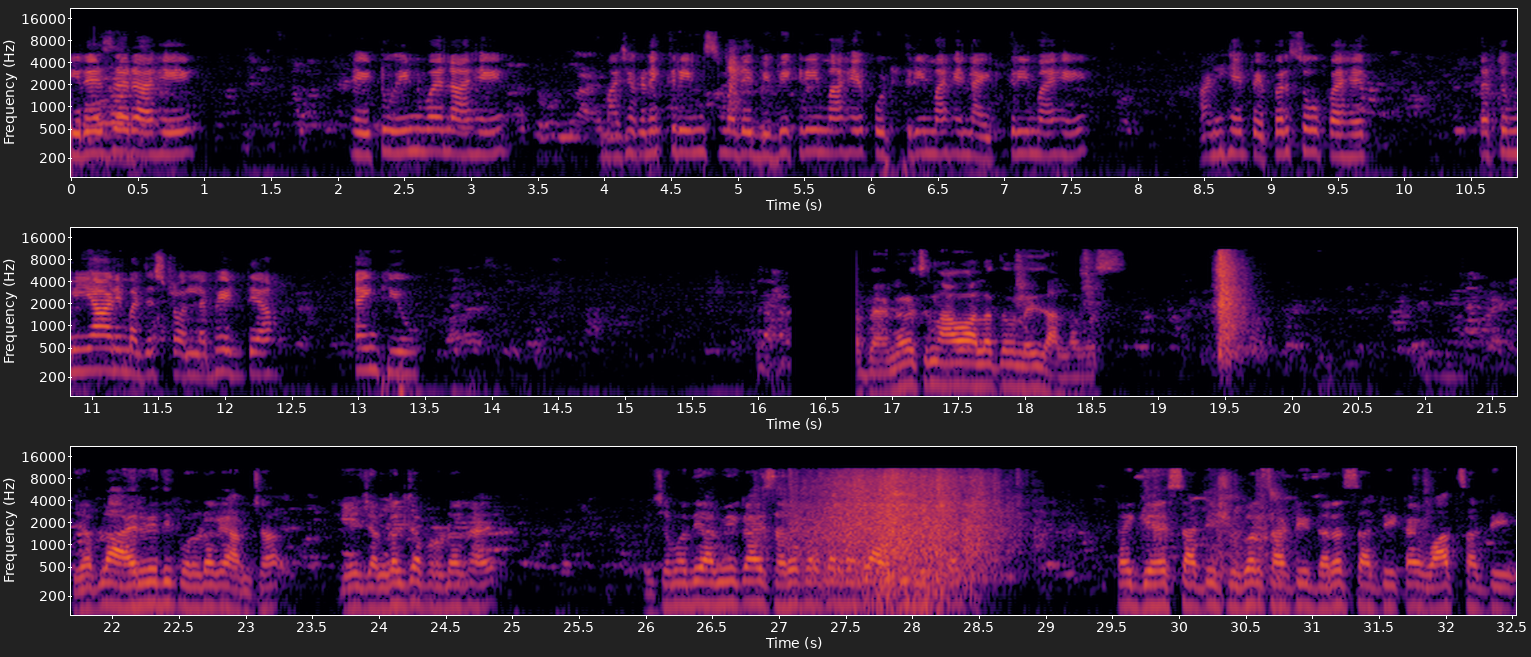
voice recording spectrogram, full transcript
इरेझर आहे. हे टू इन वन आहे. माझ्याकडे क्रीम्समध्ये बीबी क्रीम आहे फूट क्रीम आहे नाईट क्रीम आहे. आणि हे पेपर सोप आहेत. तर तुम्ही या आणि माझ्या स्टॉलला भेट द्या. थँक्यू बॅनरचं नाव आलं तर लई झालं बस. हे आपलं आयुर्वेदिक प्रोडक्ट आहे आमच्या हे जंगलचा प्रोडक्ट आहे. याच्यामध्ये आम्ही काय सर्व प्रकारसाठी औषध विकतात काही गॅससाठी शुगरसाठी दरजसाठी काही वातसाठी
